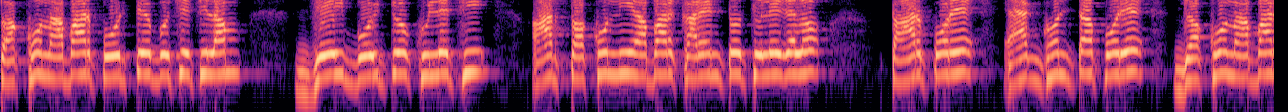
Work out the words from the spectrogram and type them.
তখন আবার পড়তে বসেছিলাম, যেই বইটা খুলেছি, আর তখনই আবার কারেন্টও চলে গেল। তারপরে এক ঘণ্টা পরে যখন আবার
